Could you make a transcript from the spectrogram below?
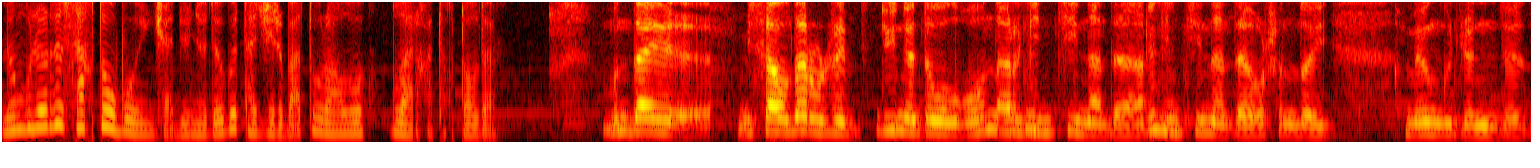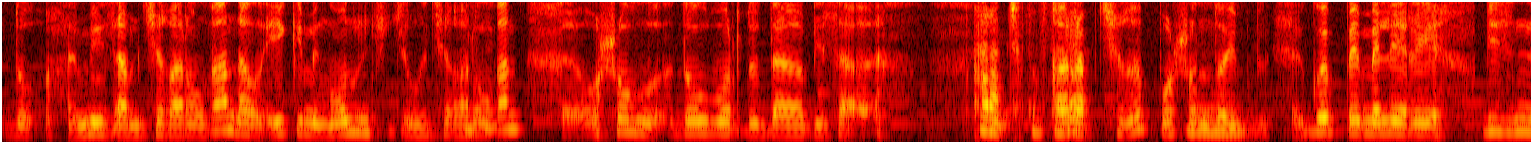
мөңгүлөрдү сактоо боюнча дүйнөдөгү тажрыйба тууралуу буларга токтолду. Мындай э, мисалдар уже дүйнөдө болгон аргентинада. Аргентинада ошондой мөңгү жөнүндө мыйзам чыгарылган ал эки миң онунчу жылы чыгарылган. Ошол долбоорду да биз карап чыктыңыздар карап чыгып ошондой көп эмелери биздин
